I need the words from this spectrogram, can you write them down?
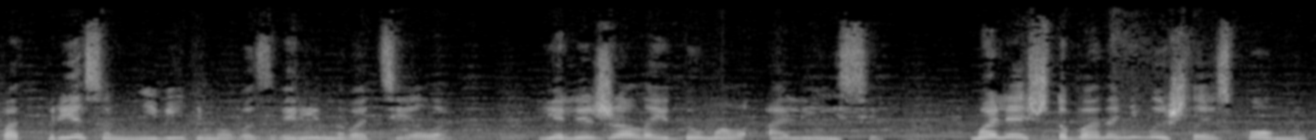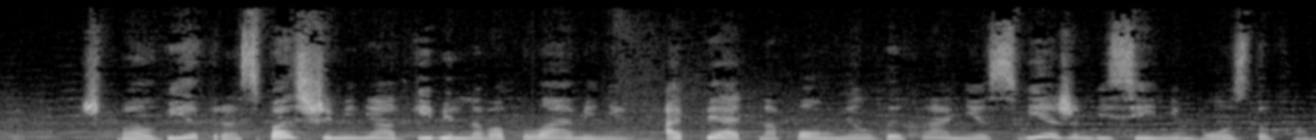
Под прессом невидимого звериного тела я лежала и думала о Лисе, молясь, чтобы она не вышла из комнаты. Шквал ветра, спасший меня от гибельного пламени, опять наполнил дыхание свежим весенним воздухом.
